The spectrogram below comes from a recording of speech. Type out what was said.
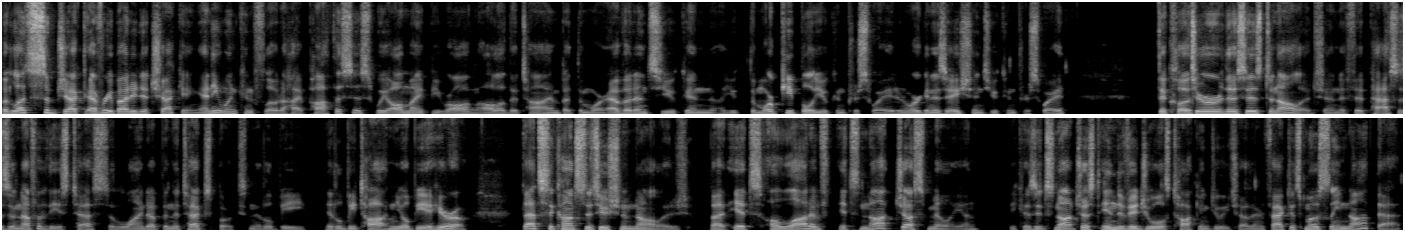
But let's subject everybody to checking. Anyone can float a hypothesis. We all might be wrong all of the time, but the more evidence you can, uh, you, the more people you can persuade and organizations you can persuade, the closer this is to knowledge. And if it passes enough of these tests, it'll wind up in the textbooks and it'll be it'll be taught and you'll be a hero. That's the constitution of knowledge but it's a lot of it's not just Millian because it's not just individuals talking to each other. In fact, it's mostly not that.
